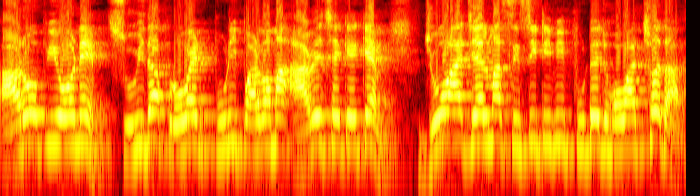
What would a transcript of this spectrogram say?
આરોપીઓને સુવિધા પ્રોવાઈડ પૂરી પાડવામાં આવે છે કે કેમ? જો આ જેલમાં સીસીટીવી ફૂટેજ હોવા છતાં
